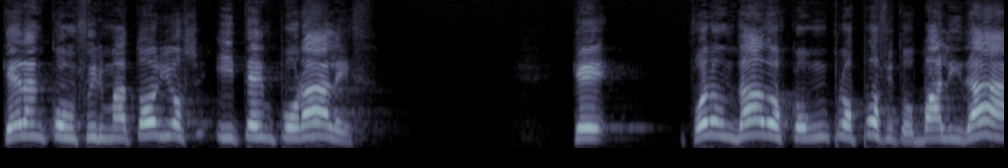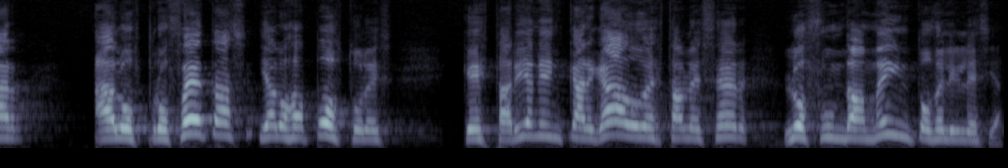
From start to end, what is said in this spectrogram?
que eran confirmatorios y temporales, que fueron dados con un propósito, validar a los profetas y a los apóstoles que estarían encargados de establecer los fundamentos de la iglesia.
